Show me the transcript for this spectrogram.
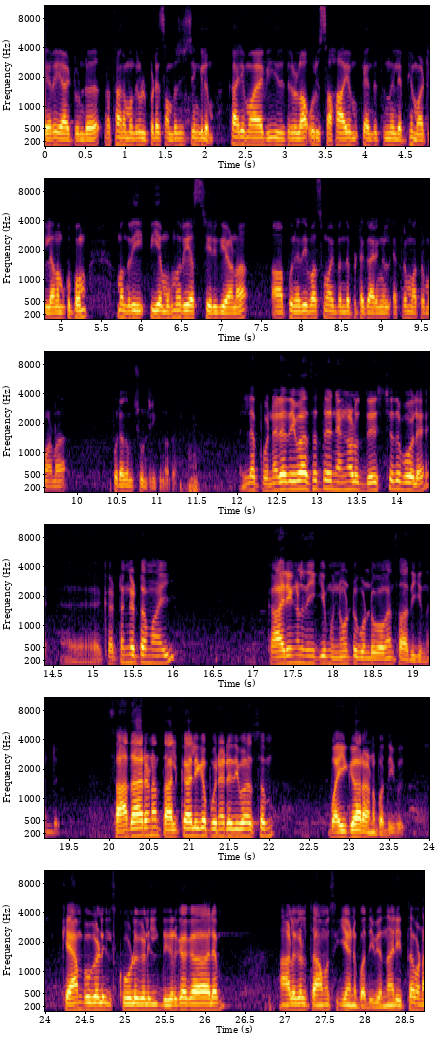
ഏറെയായിട്ടുണ്ട്. പ്രധാനമന്ത്രി ഉൾപ്പെടെ സന്ദർശിച്ചെങ്കിലും കാര്യമായ വിധത്തിലുള്ള ഒരു സഹായം കേന്ദ്രത്തിൽ നിന്ന് ലഭ്യമായിട്ടില്ല. നമുക്കിപ്പം മന്ത്രി പി എ മുഹമ്മദ് റിയാസ് ചേരുകയാണ്. ആ പുനരധിവാസവുമായി ബന്ധപ്പെട്ട കാര്യങ്ങൾ എത്രമാത്രമാണ് പുരോഗമിച്ചുകൊണ്ടിരിക്കുന്നത് അല്ല പുനരധിവാസത്തെ ഞങ്ങൾ ഉദ്ദേശിച്ചതുപോലെ ഘട്ടം ഘട്ടമായി കാര്യങ്ങൾ നീക്കി മുന്നോട്ട് കൊണ്ടുപോകാൻ സാധിക്കുന്നുണ്ട്. സാധാരണ താൽക്കാലിക പുനരധിവാസം വൈകാറാണ് പതിവ്. ക്യാമ്പുകളിൽ സ്കൂളുകളിൽ ദീർഘകാലം ആളുകൾ താമസിക്കുകയാണ് പതിവ്. എന്നാൽ ഇത്തവണ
